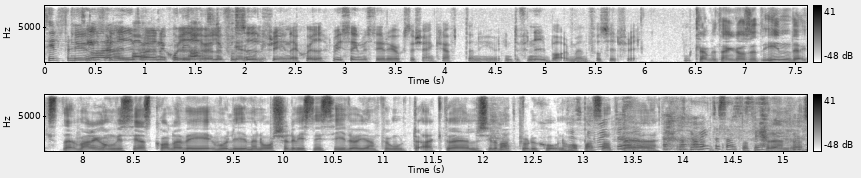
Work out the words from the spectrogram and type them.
Till till förnybara, förnybar energi Och det eller fossilfri energi. Vissa investerar ju också i kärnkraft. Den är ju inte förnybar, men fossilfri. Kan vi tänka oss ett index? Där varje gång vi ses kollar vi volymen årsredovisningssidor jämfört mot aktuell kilowattproduktion. Hoppas att, eh, Det ska bli intressant att att det förändras.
